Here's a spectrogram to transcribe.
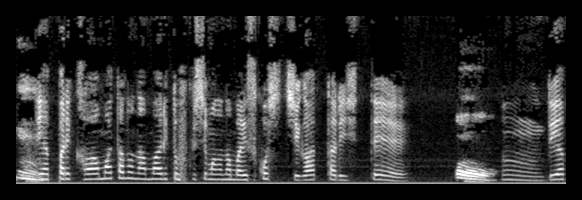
うん。で、やっぱり川俣の鉛と福島の鉛少し違ったりして、おううん。で、や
